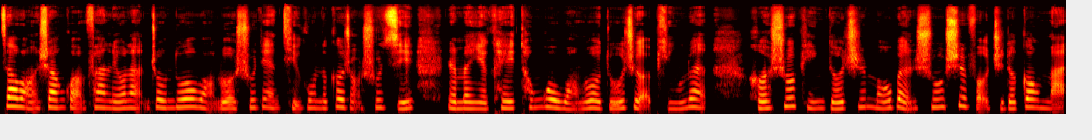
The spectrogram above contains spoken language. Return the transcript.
在网上广泛浏览众多网络书店提供的各种书籍。人们也可以通过网络读者评论和书评得知某本书是否值得购买。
